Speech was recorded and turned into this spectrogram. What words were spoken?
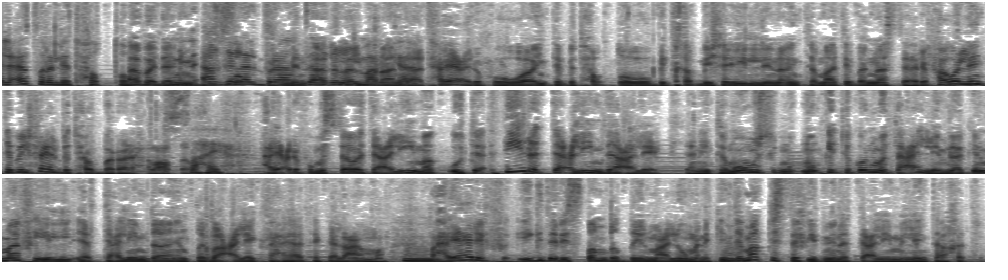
العطر اللي تحطه ابدا من أغلى البراندات من أغلى والماركات. البراندات. حيعرفوا هو أنت بتحطه وبتخبي شيء اللي أنت ما تبى الناس تعرفها ولا أنت بالفعل بتحب الرائحة العطره صحيح. حيعرفوا مستوى تعليمك وتأثير التعليم ده عليك. يعني أنت مو ممكن تكون متعلم لكن ما في التعليم ده انطباع عليك في حياتك العامة. فحيعرف يقدر يستنبط دي المعلومة انك انت ما بتستفيد من التعليم اللي انت أخذته.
